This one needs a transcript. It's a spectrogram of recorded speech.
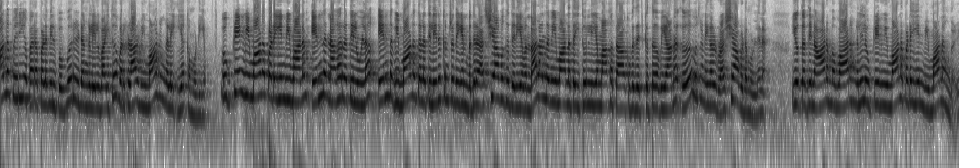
அந்த பெரிய பரப்பளவில் வெவ்வேறு இடங்களில் வைத்து அவர்களால் விமானங்களை இயக்க முடியும். உக்ரைன் விமானப்படையின் விமானம் எந்த நகரத்தில் உள்ள எந்த விமான தளத்தில் இருக்கின்றது என்பது ரஷ்யாவுக்கு தெரிய வந்தால் அந்த விமானத்தை துல்லியமாக தாக்குவதற்கு தேவையான ஏவுகணைகள் ரஷ்யாவிடம் உள்ளன. யுத்தத்தின் ஆரம்ப வாரங்களில் உக்ரைன் விமானப்படையின் விமானங்கள்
